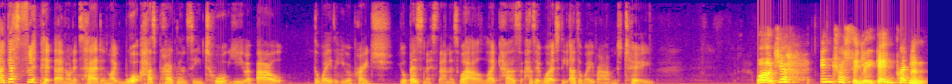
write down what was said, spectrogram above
i guess flip it then on its head and like what has pregnancy taught you about the way that you approach your business then as well like has has it worked the other way round too Well, you- interestingly, getting pregnant,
